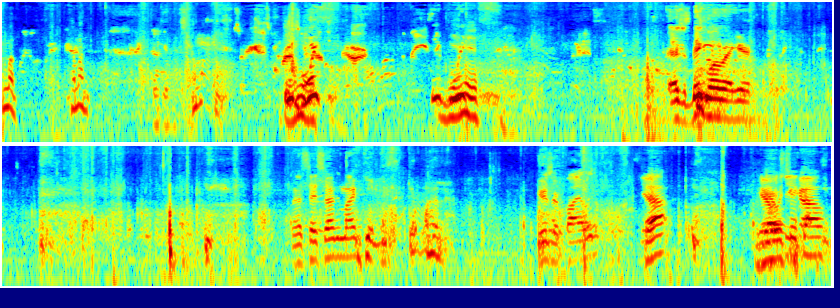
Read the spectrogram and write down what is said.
Come on. Come on. Come on. Good boy. Guinness. There's a big one right here. Want to say something, Mike? Guinness. Come on. Here's our pilot. Yeah. Here with Chico.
